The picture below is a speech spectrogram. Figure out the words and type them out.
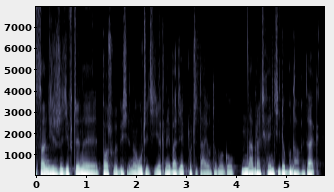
sądzisz, że dziewczyny poszłyby się nauczyć i jak najbardziej jak poczytają, to mogą nabrać chęci do budowy, tak?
